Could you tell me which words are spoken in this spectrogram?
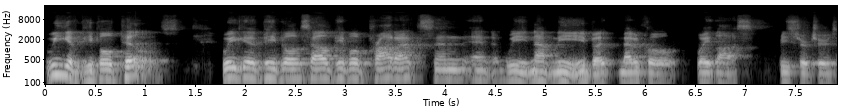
we give people pills. We give people, sell people products, and, and we, not me, but medical weight loss researchers,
